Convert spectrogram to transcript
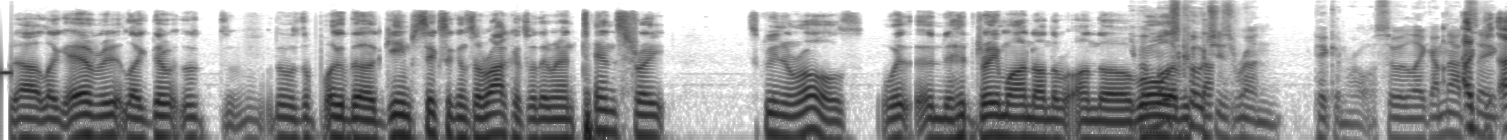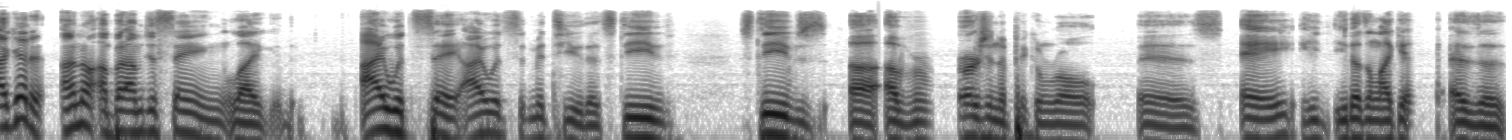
out like every like there, there was the the game six against the Rockets where they ran ten straight screen and rolls with and hit Draymond on the on the yeah, roll. most coaches time. run pick and roll, so like I'm not I, saying I get it. I know, but I'm just saying like I would say I would submit to you that Steve Steve's uh, aversion to pick and roll is a he, he doesn't like it as a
